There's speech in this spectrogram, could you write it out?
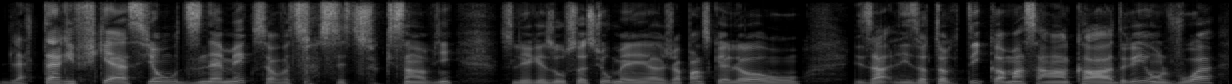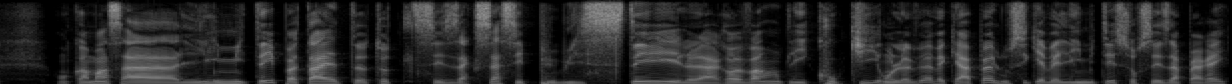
de la tarification dynamique, c'est ce qui s'en vient sur les réseaux sociaux, mais euh, je pense que là, les, autorités commencent à encadrer, on le voit, on commence à limiter peut-être tous ces accès à ces publicités, la revente, les cookies. On l'a vu avec Apple aussi qui avait limité sur ses appareils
